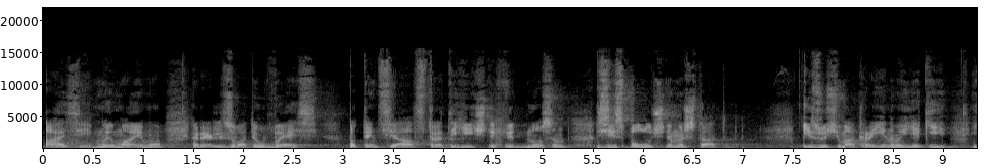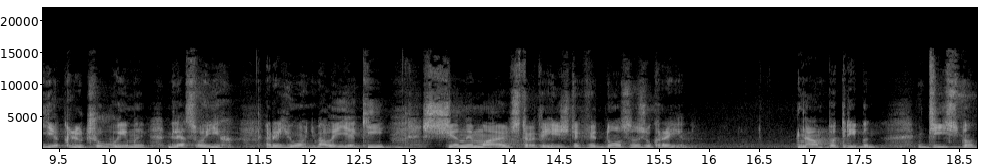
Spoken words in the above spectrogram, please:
Азії. Ми маємо реалізувати увесь потенціал стратегічних відносин зі Сполученими Штатами. і з усіма країнами, які є ключовими для своїх регіонів, але які ще не мають стратегічних відносин з Україною. Нам потрібен дійсно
